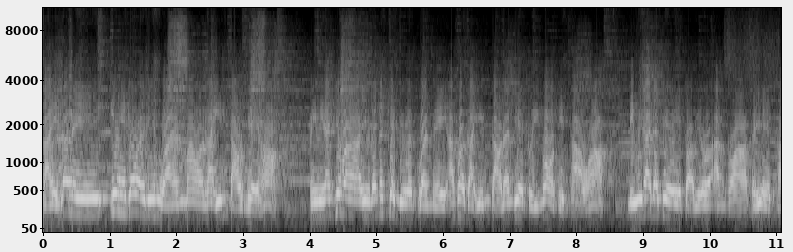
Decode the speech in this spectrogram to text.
来，咱的因为两位人员麻烦甲引导一下吼，因为咱即马因为咱咧建庙的关系，啊，所以甲引导咱即个队伍阵头吼，因为咱咧即个大庙红坛即个参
